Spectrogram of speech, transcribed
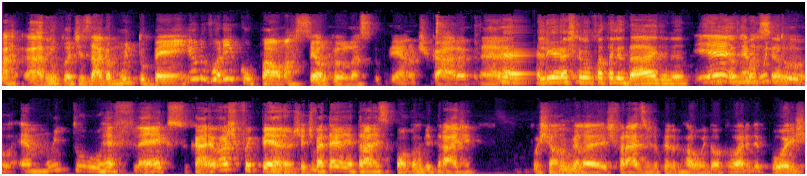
A dupla de zaga muito bem. Eu não vou nem culpar o Marcelo pelo lance do pênalti, cara. É, é ali acho que é uma fatalidade, né? E é, é muito, é muito reflexo, cara. Eu acho que foi pênalti. A gente vai até entrar nesse ponto arbitragem, puxando uhum. pelas frases do Pedro Raul e do Autuori depois.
